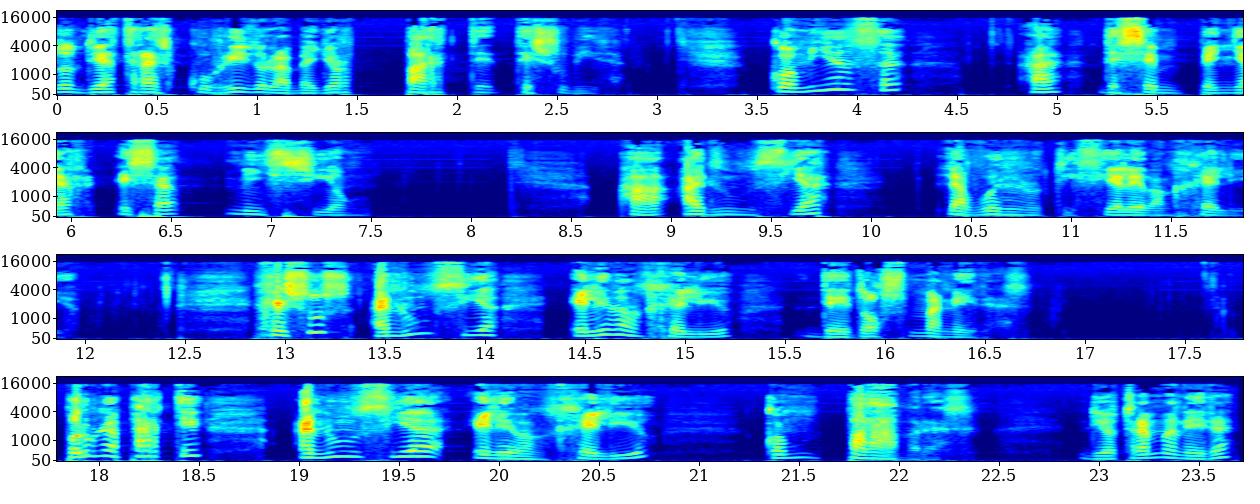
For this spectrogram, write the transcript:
donde ha transcurrido la mayor parte de su vida. Comienza a desempeñar esa misión, a anunciar la buena noticia, el Evangelio. Jesús anuncia el Evangelio de dos maneras. Por una parte, anuncia el Evangelio con palabras. De otra manera,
